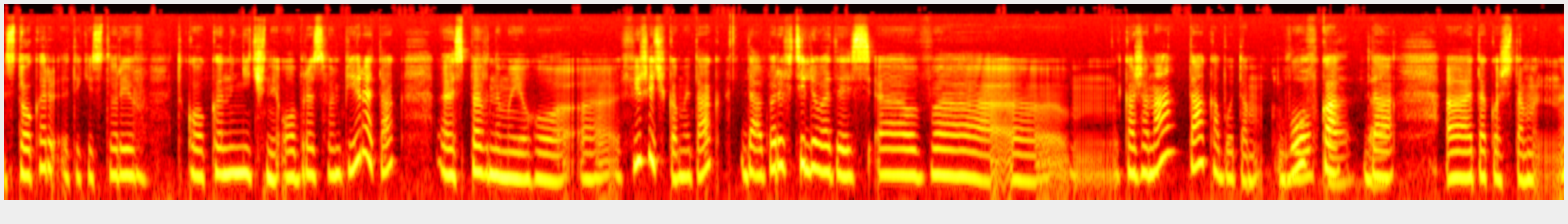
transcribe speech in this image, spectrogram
Стокер е, такий створив такий канонічний образ вампіра, так, е, з певними його е, фішечками, так, да, перевтілюватись е, в е, кажана, так, або там вовка, Вовка, да, е, також там е,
